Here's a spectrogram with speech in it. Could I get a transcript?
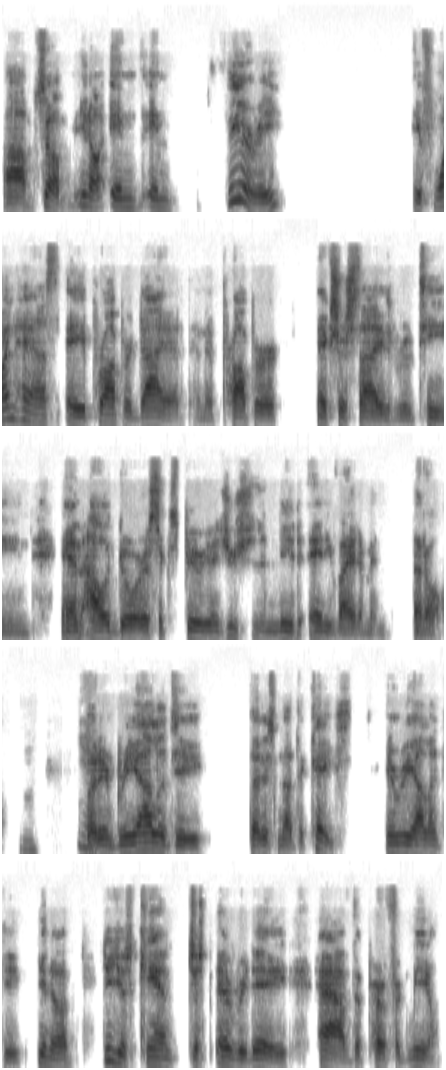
Uh, so you know, in in theory, if one has a proper diet and a proper exercise routine and outdoors experience, you shouldn't need any vitamin at all. Mm, yeah. But in reality, that is not the case. In reality, you know, you just can't just every day have the perfect meal.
